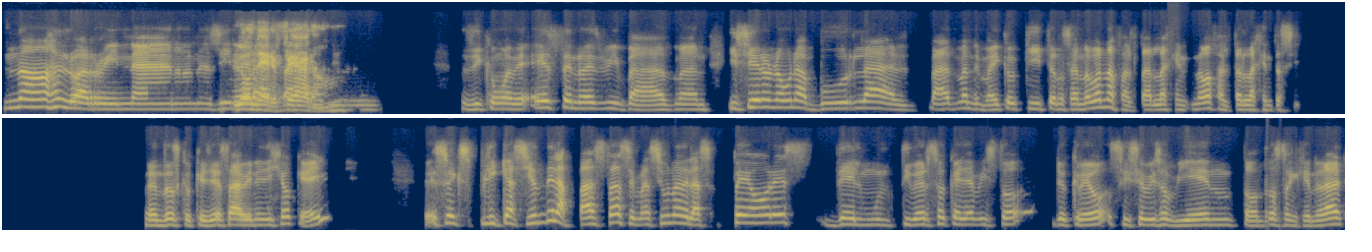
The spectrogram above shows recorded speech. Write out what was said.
no, lo arruinaron, así lo nerfearon. Así como de, este no es mi Batman. Hicieron una burla al Batman de Michael Keaton. O sea, no van a faltar la gente, no va a faltar la gente así. Entonces, que ya estaba bien y dije, ok. Su explicación de la pasta se me hace una de las peores del multiverso que haya visto. Yo creo, sí se me hizo bien tontos en general.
